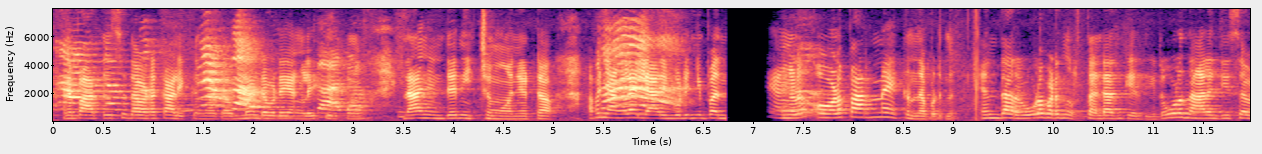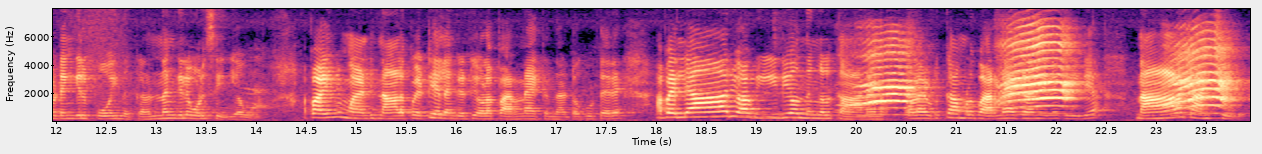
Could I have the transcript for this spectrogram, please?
അങ്ങനെ പാത്ത ദിവസം ഇത് അവിടെ കളിക്കുന്ന കേട്ടോ. ഉമ്മ എന്റെ ഇവിടെ ഞങ്ങൾ എത്തിയിരിക്കണു ഇതാ എന്റെ മോനെ കേട്ടോ. അപ്പം ഞങ്ങളെല്ലാവരും കൂടി ഇനിയിപ്പോൾ ഞങ്ങൾ ഓളെ പറഞ്ഞേക്കുന്ന ഇവിടുന്ന്. എന്താ പറയുക ഓളെ ഇവിടെ നിർത്തണ്ടെന്ന് കരുതിയിട്ട്. ഓൾ നാലഞ്ച് ദിവസം എവിടെയെങ്കിലും പോയി നിൽക്കണം എന്നെങ്കിലും ഓൾ ശരിയാവുള്ളൂ. അപ്പോൾ അതിന് വേണ്ടി നാളെ പെട്ടിയെല്ലാം കെട്ടി ഓളെ പറഞ്ഞേക്കുന്ന കേട്ടോ കൂട്ടുകാരെ. അപ്പോൾ എല്ലാവരും ആ വീഡിയോ നിങ്ങൾ കാണണം. ഓളെ എവിടുക്ക നമ്മൾ പറഞ്ഞേക്കാനുള്ള വീഡിയോ നാളെ കാണിച്ചു തരും.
